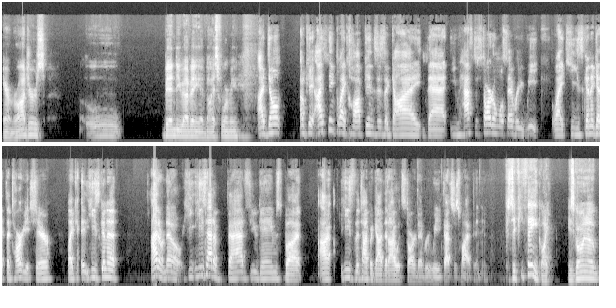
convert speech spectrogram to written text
Aaron Rodgers. Ooh. Ben, do you have any advice for me? I don't. Okay, I think like Hopkins is a guy that you have to start almost every week. Like he's gonna get the target share. Like eh, he's gonna. I don't know. He he's had a bad few games, but I he's the type of guy that I would start every week. That's just my opinion. Because if you think like he's going up,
